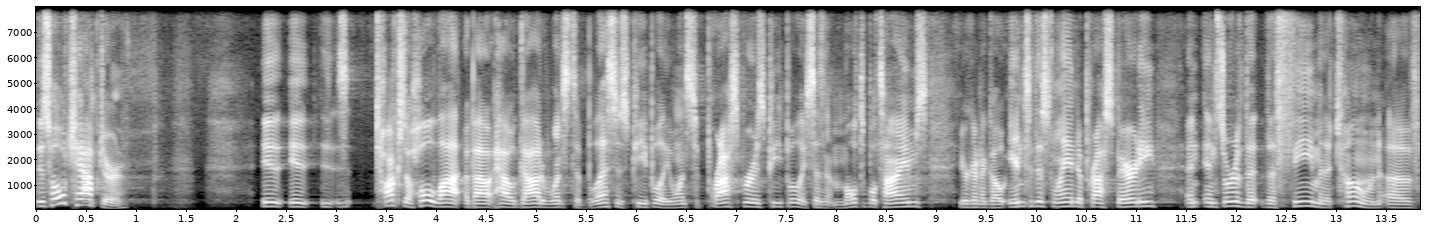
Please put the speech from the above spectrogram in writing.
This whole chapter is, is, talks a whole lot about how God wants to bless his people. He wants to prosper his people. He says it multiple times. You're going to go into this land of prosperity. And, and sort of the, the theme and the tone of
